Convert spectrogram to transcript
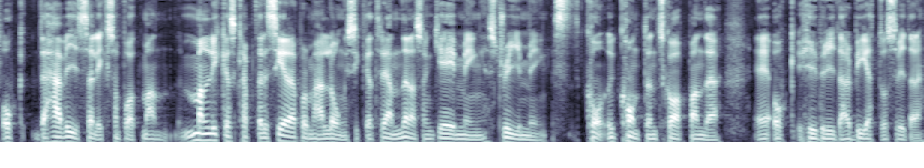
Och det här visar liksom på att man, man lyckas kapitalisera på de här långsiktiga trenderna som gaming, streaming, contentskapande eh, och hybridarbete och så vidare.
